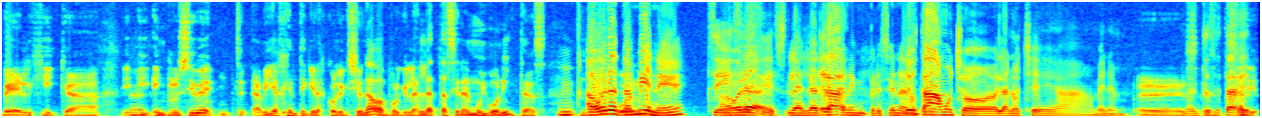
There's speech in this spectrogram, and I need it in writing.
Bélgica, Mm. inclusive había gente que las coleccionaba porque las latas eran muy bonitas. Mm, Ahora Recuerdo. también, ¿eh? Sí, Ahora sí, sí. es- las latas Era- son Le impresionantes. gustaba mucho la noche a Menem. Eh, Entonces sí, está- sí,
